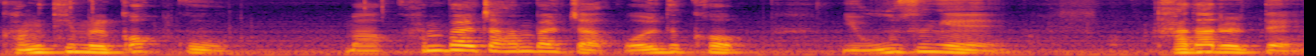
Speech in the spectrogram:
강팀을 꺾고 막 한 발짝 한 발짝 월드컵 이 우승에 다다를 때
